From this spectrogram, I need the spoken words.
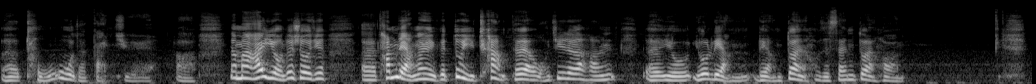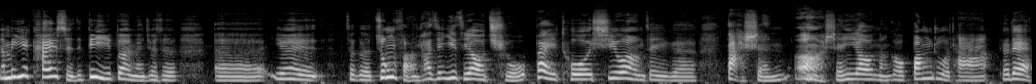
呃突兀的感觉啊。那么还有的时候就呃，他们两个人有个对唱，对吧？我记得好像呃有有两两段或者三段哈。那么一开始的第一段呢，就是呃，因为。这个中坊，他就一直要求拜托，希望这个大神啊，神妖能够帮助他，对不对？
